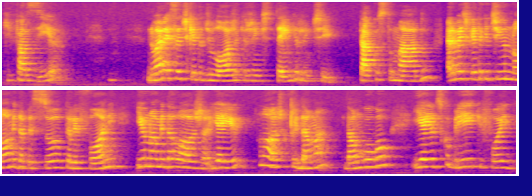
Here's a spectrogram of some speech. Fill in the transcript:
que fazia. Não era essa etiqueta de loja que a gente tem, que a gente tá acostumado. Era uma etiqueta que tinha o nome da pessoa, o telefone e o nome da loja. E aí, lógico, fui dar uma dar um Google e aí eu descobri que foi,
